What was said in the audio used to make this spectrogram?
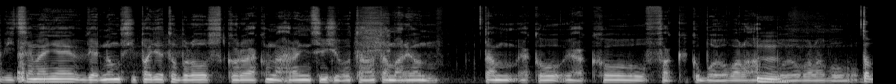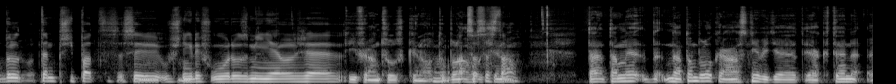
víceméně v jednom případě to bylo skoro jako na hranici života, ta Marion tam jako, jako fakt jako bojovala, hmm. bojovala o... To byl o ten případ, si hmm. už někdy v úvodu zmínil, že... Tý francouzsky, no. To hmm. byla A co holčina, se stalo? Ta, tam je, na tom bylo krásně vidět, jak ten, eh,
